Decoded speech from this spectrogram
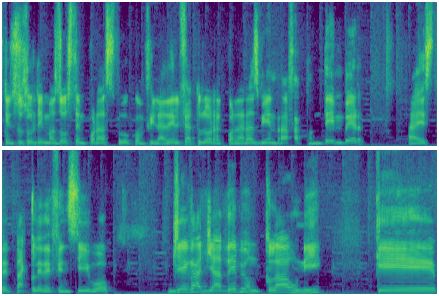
que en sus últimas dos temporadas estuvo con Filadelfia. Tú lo recordarás bien, Rafa, con Denver, a este tackle defensivo. Llega Jadevion Clowney, que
